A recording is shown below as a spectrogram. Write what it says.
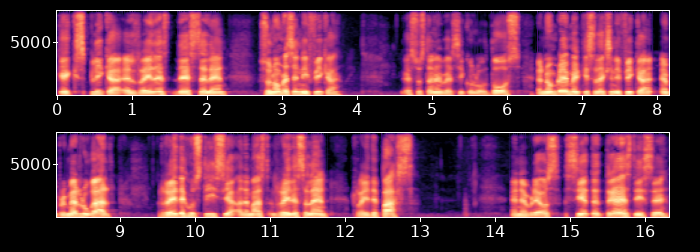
que explica el rey de, de Selén. Su nombre significa, eso está en el versículo 2, el nombre de Melquisedec significa, en primer lugar, rey de justicia, además rey de Selén, rey de paz. En Hebreos 7.3 dice,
